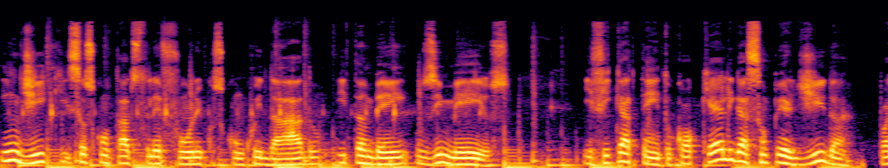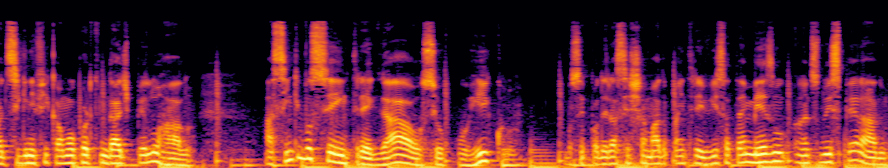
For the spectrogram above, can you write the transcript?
Indique seus contatos telefônicos com cuidado e também os e-mails. E fique atento, qualquer ligação perdida pode significar uma oportunidade pelo ralo. Assim que você entregar o seu currículo, você poderá ser chamado para entrevista até mesmo antes do esperado.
